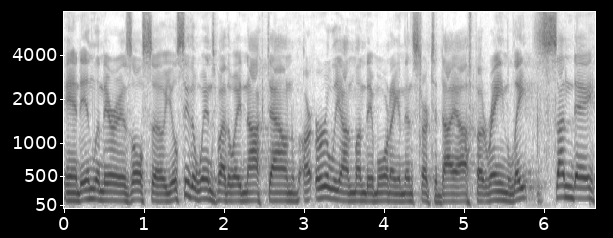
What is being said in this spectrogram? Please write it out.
And inland areas also, you'll see the winds, by the way, knock down uh, early on Monday morning and then start to die off, but rain late Sunday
